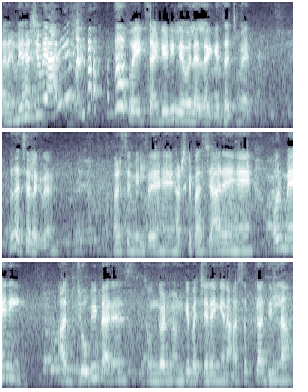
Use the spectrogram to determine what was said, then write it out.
अरे मेरे हर्षी में आ रही है। वो एक्साइटेड ही लेवल अलग है सच में। बहुत तो अच्छा लग रहा है। हर्ष से मिल रहे हैं, हर्ष के पास जा रहे हैं। और मैं नहीं, आज जो भी पेरेंट्स सोनगढ़ में उनके बच्चे रहेंगे ना, आज सबका दिल ना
